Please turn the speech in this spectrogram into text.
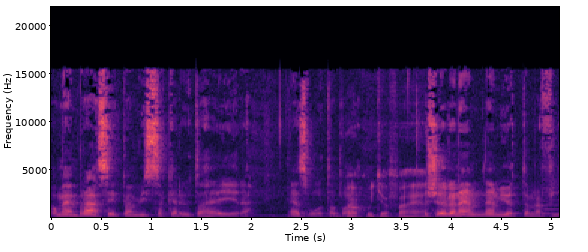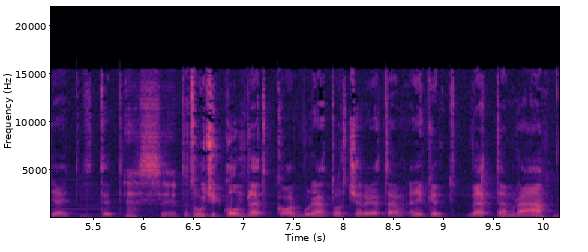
a membrán szépen visszakerült a helyére. Ez volt a baj. A kutyafáját. És erre nem, nem jöttem rá, figyelj. Tehát, Ez szép. tehát úgy, hogy komplet karburátort cseréltem, egyébként vettem rá, uh-huh.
